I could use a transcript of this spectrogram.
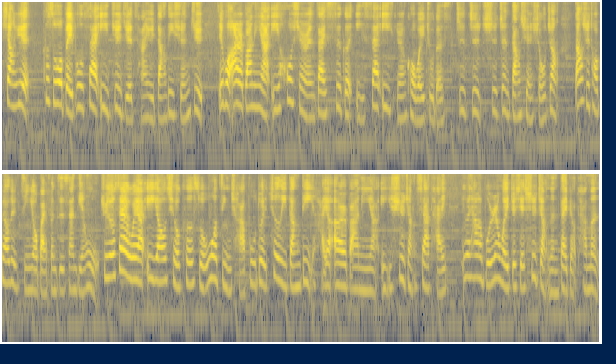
上月，科索沃北部塞义拒绝参与当地选举，结果阿尔巴尼亚一候选人在四个以塞义人口为主的自治市镇当选首长，当时投票率仅有百分之三点五。许多塞尔维亚亦要求科索沃警察部队撤离当地，还要阿尔巴尼亚一市长下台。因为他们不认为这些市长能代表他们。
